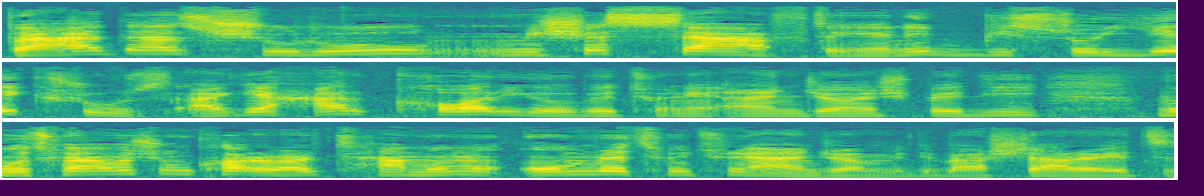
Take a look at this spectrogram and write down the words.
بعد از شروع میشه سه هفته یعنی 21 روز. اگه هر کاری رو بتونی انجامش بدی مطمئن باش اون کار برای تمام عمرت می‌تونی انجام بدی بر شرایط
